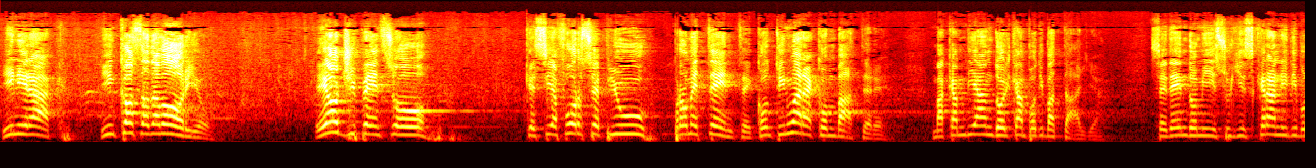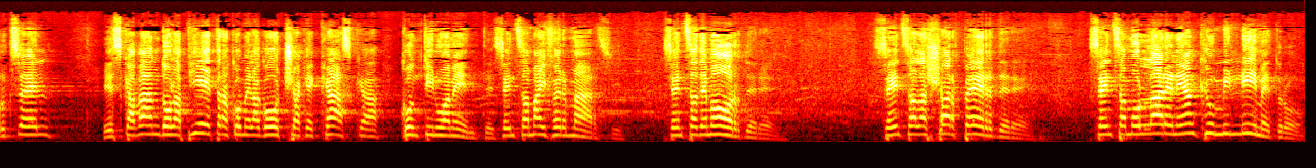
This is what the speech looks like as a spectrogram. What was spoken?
in Iraq, in Costa d'Avorio. E oggi penso che sia forse più promettente continuare a combattere, ma cambiando il campo di battaglia sedendomi sugli scranni di Bruxelles e scavando la pietra come la goccia che casca continuamente, senza mai fermarsi, senza demordere, senza lasciar perdere, senza mollare neanche un millimetro.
